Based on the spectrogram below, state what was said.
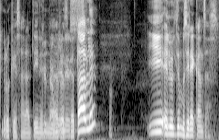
Creo que esa la tienen más es- rescatable. Y el último sería Kansas.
